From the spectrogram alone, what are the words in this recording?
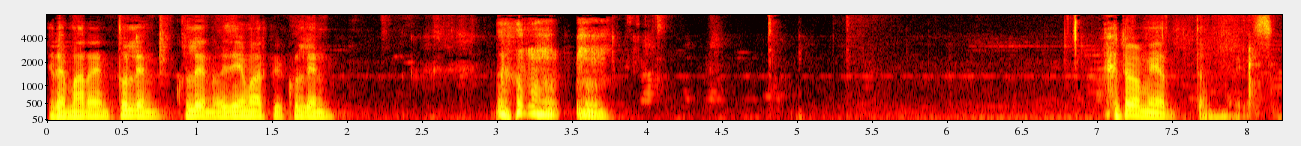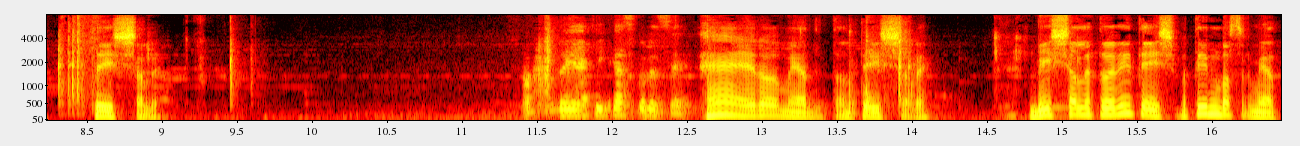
এটা মারেন, তুলেন, খুলেন, ওই যে এমআরপি খুলেন। এটাও মেয়াদ হয়ে তেইশ সালে। হ্যাঁ এরও মেয়াদ উত্তীর্ণ তেইশ সালে। বিশ সালে তৈরি তেইশ তিন বছর মেয়াদ।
